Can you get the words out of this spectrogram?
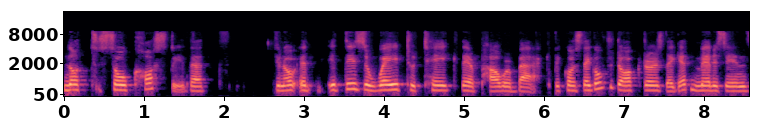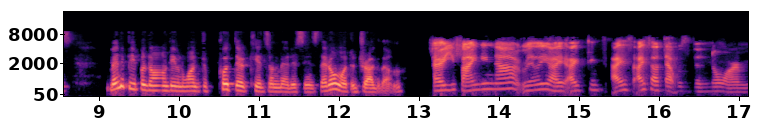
not so costly that you know it, it is a way to take their power back because they go to doctors they get medicines many people don't even want to put their kids on medicines. They don't want to drug them. Are you finding that? Really? I, I think I, I thought that was the norm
